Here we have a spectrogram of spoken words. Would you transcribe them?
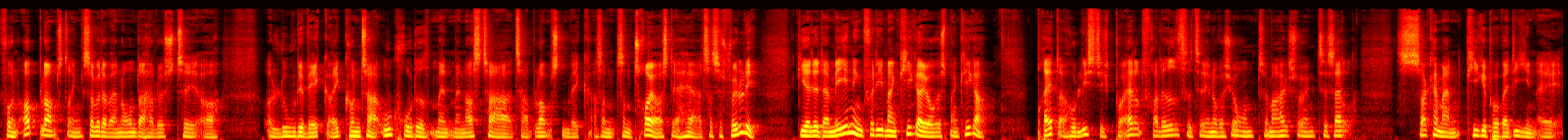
få en opblomstring, så vil der være nogen, der har lyst til at at luge det væk, og ikke kun tager ukrudtet, men, men også tager, tager blomsten væk. Og sådan, sådan tror jeg også, det er her. Altså selvfølgelig giver det der mening, fordi man kigger jo, hvis man kigger bredt og holistisk på alt fra ledelse til innovation, til markedsføring, til salg, så kan man kigge på værdien af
